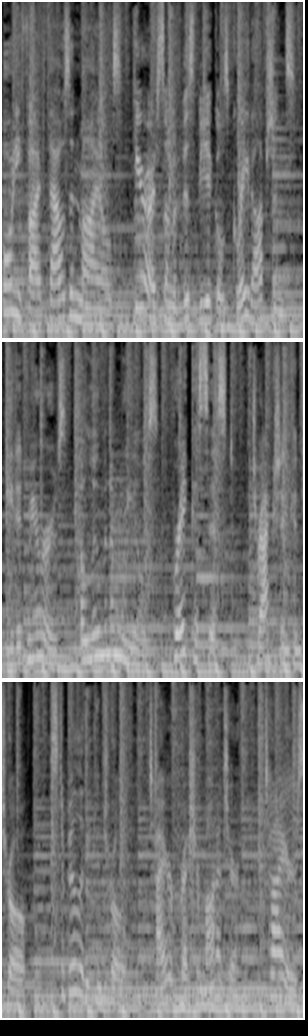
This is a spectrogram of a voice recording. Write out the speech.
45,000 miles. Here are some of this vehicle's great options. Heated mirrors, aluminum wheels, brake assist, traction control, stability control, tire pressure monitor, tires,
